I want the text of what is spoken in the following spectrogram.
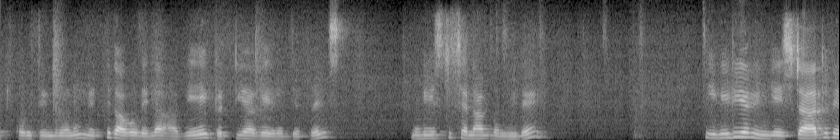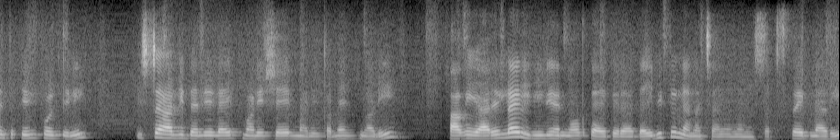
ಇಟ್ಕೊಂಡು ತಿಂದ್ರೂ ಮೆತ್ತಗಾಗೋದಿಲ್ಲ, ಹಾಗೇ ಗಟ್ಟಿಯಾಗೇ ಇರುತ್ತೆ ಫ್ರೆಂಡ್ಸ್ ನೋಡಿ, ಎಷ್ಟು ಚೆನ್ನಾಗಿ ಬಂದಿದೆ. ಈ ವಿಡಿಯೋ ನಿಮಗೆ ಇಷ್ಟ ಆಗಿದೆ ಅಂತ ತಿಳ್ಕೊಳ್ತೀನಿ. ಇಷ್ಟ ಆಗಿದ್ದಲ್ಲಿ ಲೈಕ್ ಮಾಡಿ ಶೇರ್ ಮಾಡಿ ಕಮೆಂಟ್ ಮಾಡಿ. ಹಾಗೆ ಯಾರೆಲ್ಲ ವಿಡಿಯೋ ನೋಡ್ತಾ ಇದ್ದೀರಾ, ದಯವಿಟ್ಟು ನನ್ನ ಚಾನಲನ್ನು ಸಬ್ಸ್ಕ್ರೈಬ್ ಮಾಡಿ.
